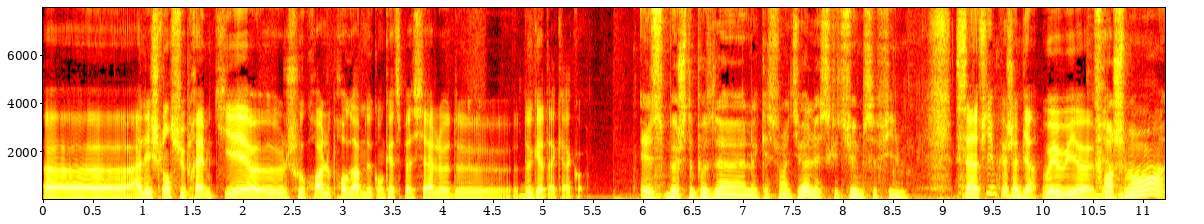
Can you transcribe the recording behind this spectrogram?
euh, à l'échelon suprême qui est, euh, je crois, le programme de conquête spatiale de, de Gattaca. Quoi. Bah, je te pose la, la question actuelle, est-ce que tu aimes ce film? C'est un film que j'aime bien. Oui, oui. euh, Franchement,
